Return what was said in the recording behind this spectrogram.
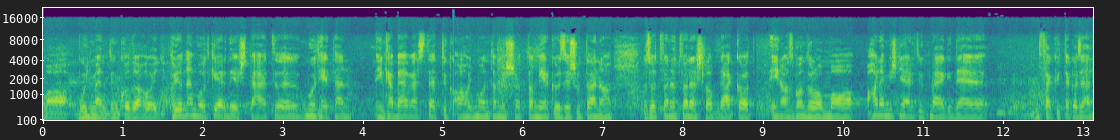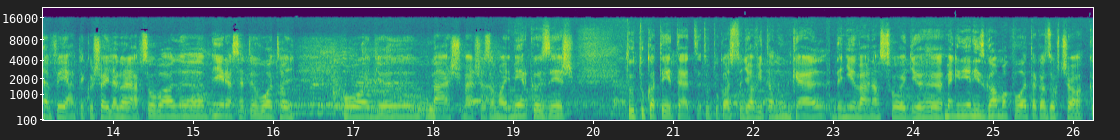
ma úgy mentünk oda, hogy, hogy ott nem volt kérdés, tehát múlt héten inkább elvesztettük, ahogy mondtam is ott a mérkőzés után az 50-50-es labdákat. Én azt gondolom ma, ha nem is nyertük meg, de feküdtek az ellenfél játékosai legalább, szóval érezhető volt, hogy, hogy más, más az a mai mérkőzés. Tudtuk a tétet, tudtuk azt, hogy javítanunk kell, de nyilván az, hogy megint ilyen izgalmak voltak, azok csak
